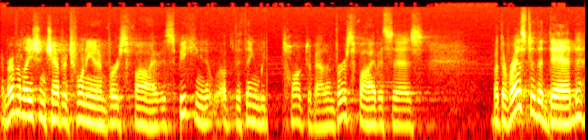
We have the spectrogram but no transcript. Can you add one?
In Revelation chapter 20 and in verse 5, it's speaking of the thing we talked about. In verse 5, it says, But the rest of the dead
